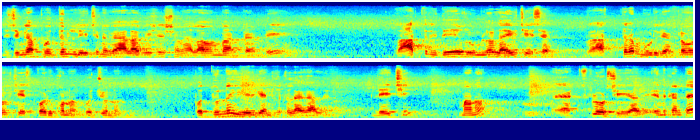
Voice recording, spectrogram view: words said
నిజంగా పొద్దున్న లేచిన వేళ విశేషం ఎలా ఉందంటే అండి రాత్రి ఇదే రూమ్లో లైవ్ చేశాను. రాత్రి మూడు గంటల వరకు చేసి పడుకున్నాను బొజ్జున్నాను. పొద్దున్న ఏడు గంటలకు లేగాలి నేను. లేచి మనం ఎక్స్ప్లోర్ చేయాలి. ఎందుకంటే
